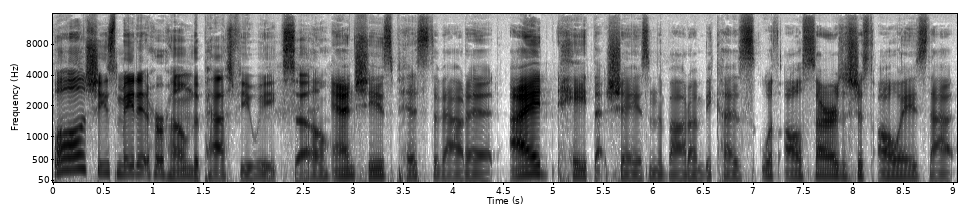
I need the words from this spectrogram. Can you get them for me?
Well, she's made it her home the past few weeks, so and she's pissed about it. I hate that Shea is in the bottom because with All Stars, it's just always that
